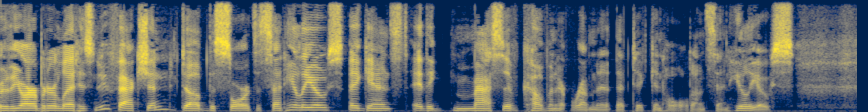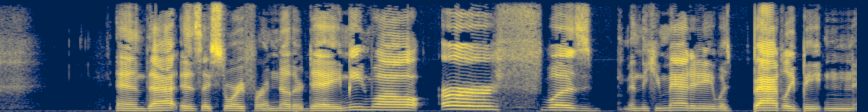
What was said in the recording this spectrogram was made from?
where the Arbiter led his new faction, dubbed the Swords of Sanghelios, against the massive Covenant remnant that taken hold on Sanghelios. And that is a story for another day. Meanwhile, Earth was, and the humanity was badly beaten,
